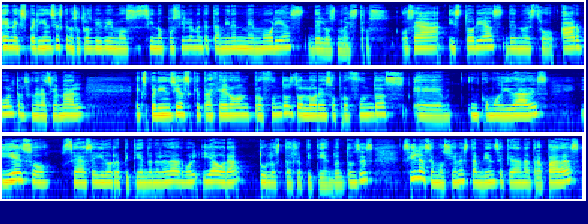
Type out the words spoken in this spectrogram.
en experiencias que nosotros vivimos, sino posiblemente también en memorias de los nuestros o sea, historias de nuestro árbol transgeneracional, experiencias que trajeron profundos dolores o profundas eh, incomodidades y eso se ha seguido repitiendo en el árbol y ahora tú lo estás repitiendo. Entonces, sí, las emociones también se quedan atrapadas.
